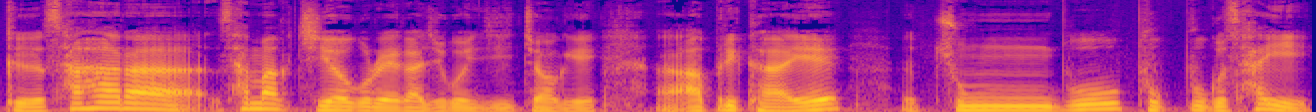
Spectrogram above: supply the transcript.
그 사하라 사막 지역으로 해가지고 이제 저기 아, 아프리카의 중부 북부 그 사이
